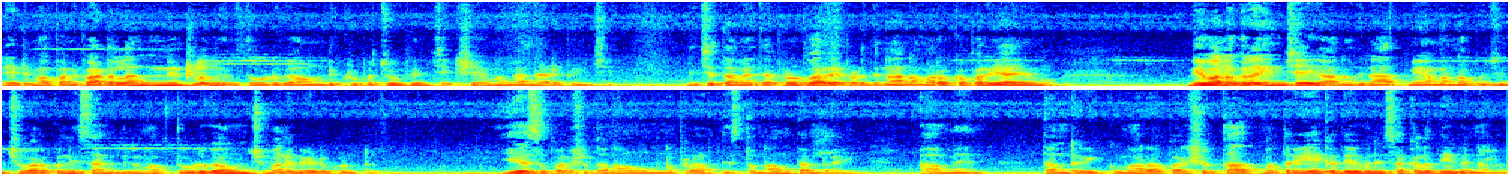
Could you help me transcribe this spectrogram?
నేటి మా పని పాటలన్నింటిలో మీరు తోడుగా ఉండి కృప చూపించి క్షేమంగా నడిపించి. నిశ్చితమైతే ప్రభా రేపటి దినాన మరొక పర్యాయము. నీవు అనుగ్రహించే అనుదిన ఆత్మీయమన్న పూజించే వరకు నీ సన్నిధిని మాకు తోడుగా ఉంచుమని వేడుకుంటూ యేసు పరిశుద్ధ నామమున ప్రార్థిస్తున్నాం తండ్రి. ఆమెన్. తండ్రి కుమార పరిశుద్ధాత్మ త్రియేక దేవుని సకల దీవెనలు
